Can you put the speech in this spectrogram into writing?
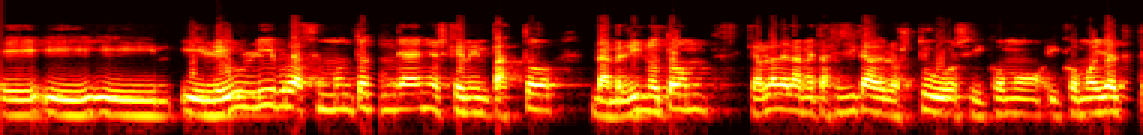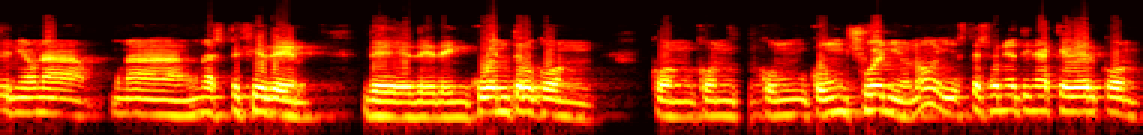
Y, y, leí un libro hace un montón de años que me impactó, de Amelino Tom, que habla de la metafísica de los tubos y cómo, y cómo ella tenía una, una, una especie de, de encuentro con, con, con, con, un sueño, ¿no? Y este sueño tenía que ver con,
